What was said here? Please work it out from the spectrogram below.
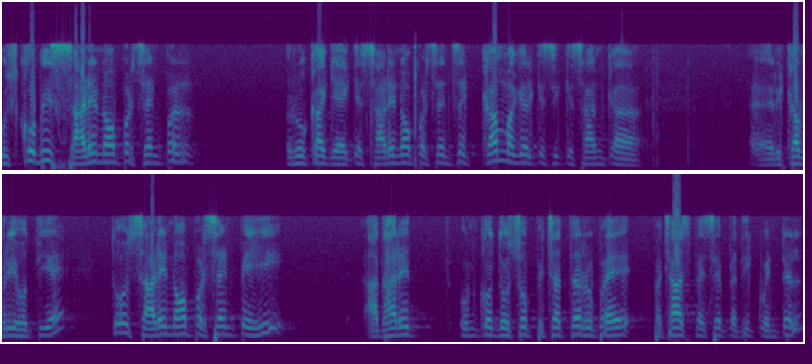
उसको भी साढ़े नौ परसेंट पर रोका गया है कि साढ़े नौ परसेंट से कम अगर किसी किसान का रिकवरी होती है तो साढ़े नौ परसेंट पे ही आधारित उनको दो सौ पिछहत्तर रुपये पचास पैसे प्रति क्विंटल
